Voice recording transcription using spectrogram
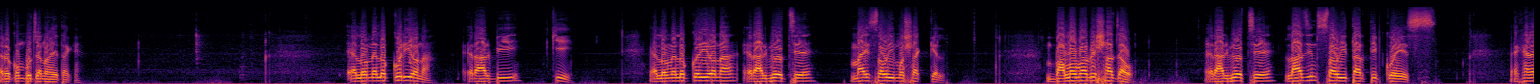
এরকম বোঝানো হয়ে থাকে। এলোমেলো করিও না। এর আরবি কি? এলোমেলো করিও না। এর আরবি হচ্ছে মাইসাউই মোশাক্কেল। ভালোভাবে সাজাও। এর আরবি হচ্ছে, লাজিম সাউই তারতিব কোয়েস। এখানে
